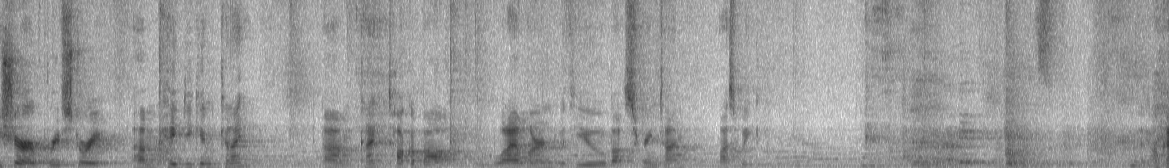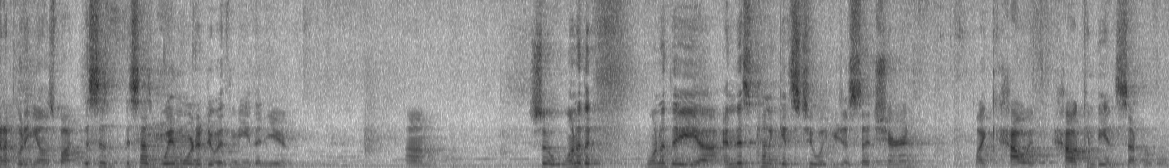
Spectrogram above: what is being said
me share a brief story. Um, hey, Deacon, can I um, can I talk about what I learned with you about screen time last week? I'm kind of putting you on the spot. This is this has way more to do with me than you. Um, so one of the one of the uh, and this kind of gets to what you just said, Sharon, like how it how it can be inseparable.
